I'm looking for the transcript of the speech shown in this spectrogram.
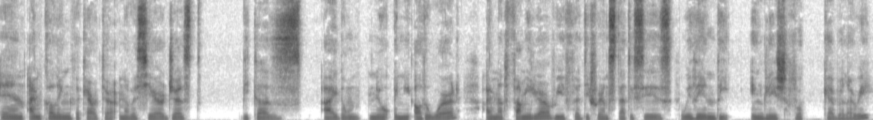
and I'm calling the character an overseer just because I don't know any other word. I'm not familiar with the different statuses within the English vocabulary.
